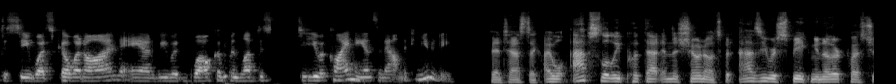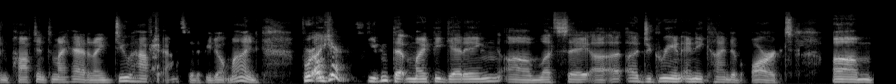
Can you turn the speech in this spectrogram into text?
to see what's going on. And we would welcome and love to see you at Kleinhans and out in the community. Fantastic. I will absolutely put that in the show notes. But as you were speaking, another question popped into my head, and I do have to ask it if you don't mind. For oh, a sure. student that might be getting, um, let's say, a, a, degree in any kind of art, um,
